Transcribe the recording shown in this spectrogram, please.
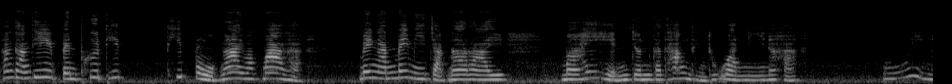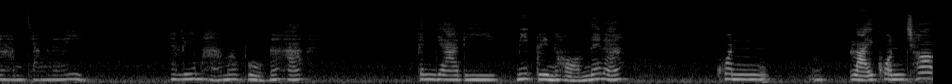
ทั้งๆทที่เป็นพืชที่ที่ปลูกง่ายมากๆค่ะ ไม่งั้นไม่มีจากนารายมาให้เห็นจนกระทั่งถึงทุกวันนี้นะคะ อุ้ยงามจังเลย อย่าลืมหามาปลูกนะคะ เป็นยาดีมีกลิ่นหอมด้วยนะ คนหลายคนชอบ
